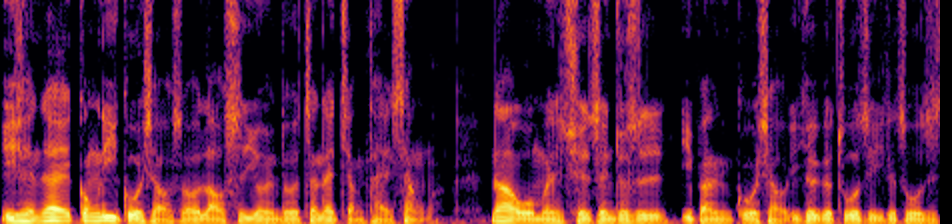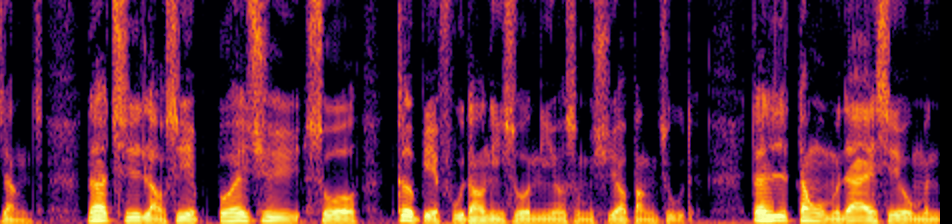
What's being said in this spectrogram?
以前在公立国小的时候，老师永远都会站在讲台上嘛。那我们学生就是一般国小一个一个桌子一个桌子这样子，那其实老师也不会去说个别辅导你说你有什么需要帮助的。但是当我们在 ICA，我们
